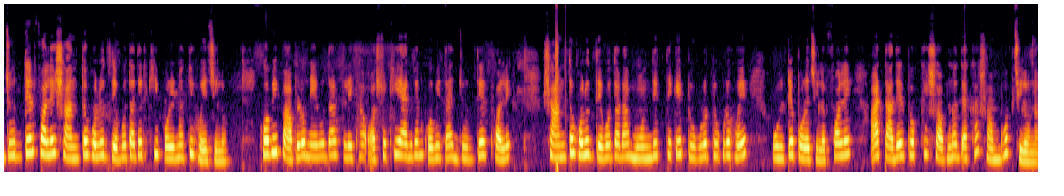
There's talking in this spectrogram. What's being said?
যুদ্ধের ফলে শান্ত হলুদ দেবতাদের কি পরিণতি হয়েছিল? কবি পাবলো নেরুদার লেখা অসুখী একজন কবিতা যুদ্ধের ফলে শান্ত হলুদ দেবতারা মন্দির থেকে টুকরো টুকরো হয়ে উল্টে পড়েছিল, ফলে আর তাদের পক্ষে স্বপ্ন দেখা সম্ভব ছিল না।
